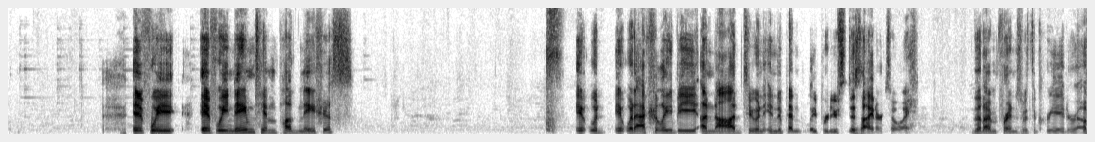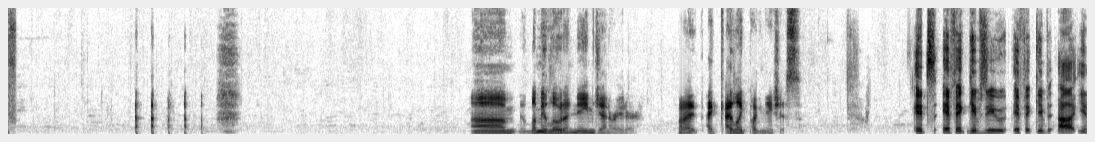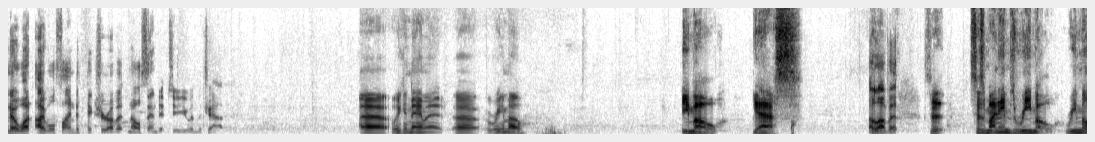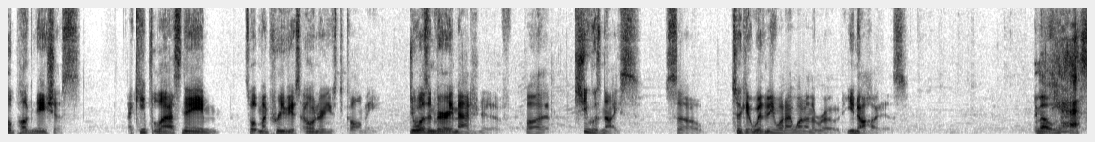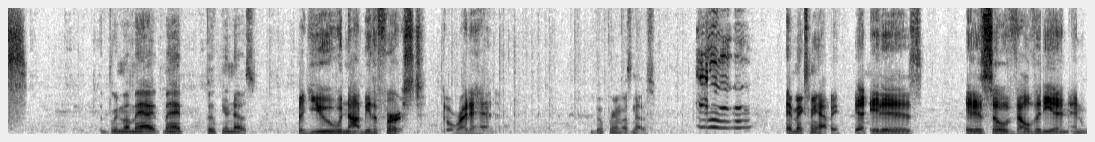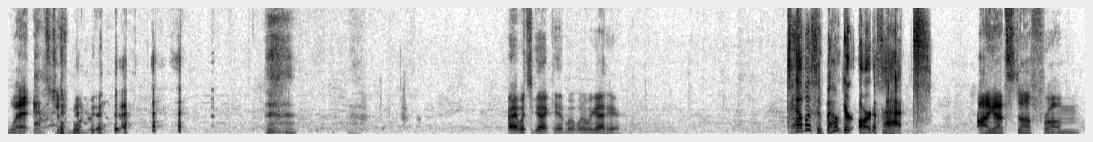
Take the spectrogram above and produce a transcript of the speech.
If we if we named him Pugnacious, it would it would actually be a nod to an independently produced designer toy that I'm friends with the creator of. Um, let me load a name generator, but I I, I like Pugnacious. It's if it gives you if it gives uh you know what I will find a picture of it and I'll send it to you in the chat. Uh, we can name it uh, Remo. Emo, yes. I love it. So, says my name's Remo, Remo Pugnacious. I keep the last name. It's what my previous owner used to call me. She wasn't very imaginative, but she was nice. So took it with me when I went on the road. You know how it is. Remo, Yes. Remo, may I may I boop your nose? But you would not be the first. Go right ahead. Boop Remo's nose. It makes me happy. Yeah, it is. It is so velvety and, and wet. It's just wonderful. All right, what you got, kid? What, what do we got here? Tell us about your artifacts. I got stuff from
